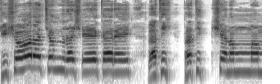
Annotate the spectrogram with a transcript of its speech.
కిశోర చంద్రశేఖరే రతి ప్రతిక్షణం మమ.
